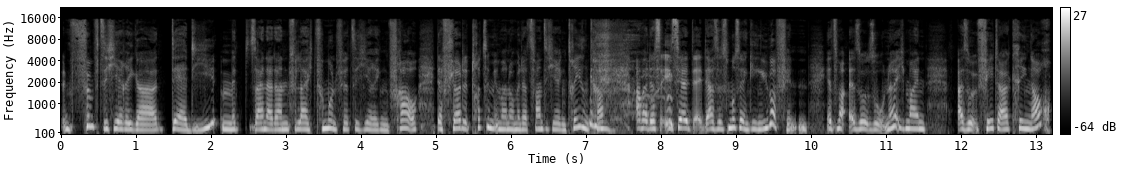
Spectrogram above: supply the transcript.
Ein 50-jähriger Daddy mit seiner dann vielleicht 45-jährigen Frau, der flirtet trotzdem immer noch mit der 20-jährigen Tresenkraft. Aber das ist ja, also es muss ja ein Gegenüber finden. Jetzt mal, also so, ne? Ich meine, also Väter kriegen auch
